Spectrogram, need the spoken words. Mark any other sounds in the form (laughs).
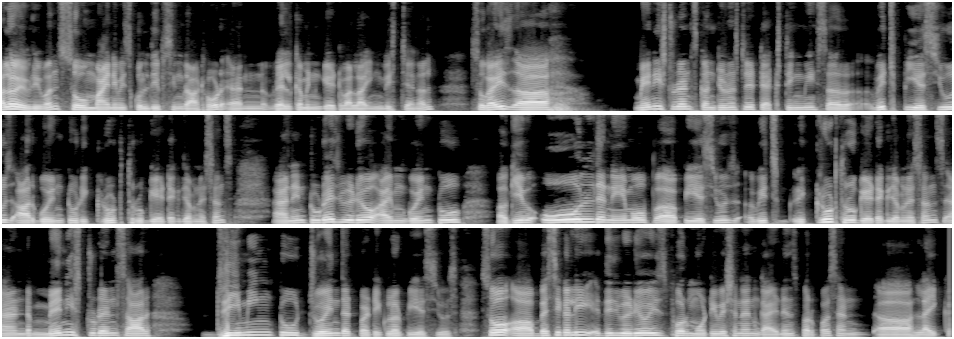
Hello everyone. So my name is Kuldeep Singh Rathod and welcome in GATE Wallah English channel. So guys, uh, many students continuously texting me, sir, which PSUs are going to recruit through GATE examinations. And in today's video, I'm going to uh, give all the name of uh, PSUs which recruit through GATE examinations and many students are dreaming to join that particular PSUs. So uh, basically this video is for motivation and guidance purpose and uh, like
